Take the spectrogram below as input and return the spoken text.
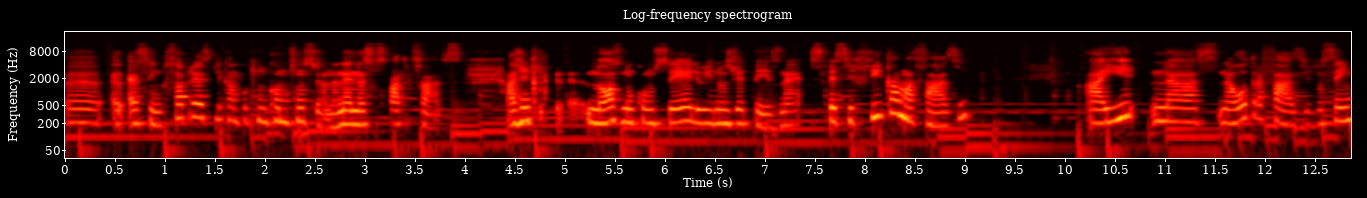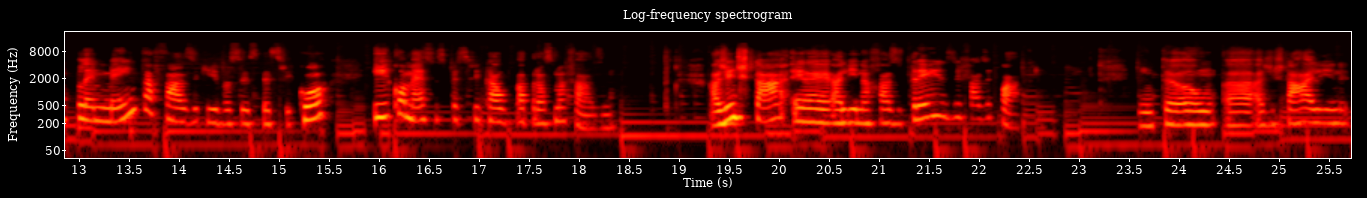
uh, assim, só para explicar um pouquinho como funciona, né, nessas quatro fases. A gente, nós no conselho e nos GTs, né, especifica uma fase, aí na, na outra fase você implementa a fase que você especificou e começa a especificar a próxima fase. A gente está é, ali na fase 3 e fase 4. Então, uh, a gente está ali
